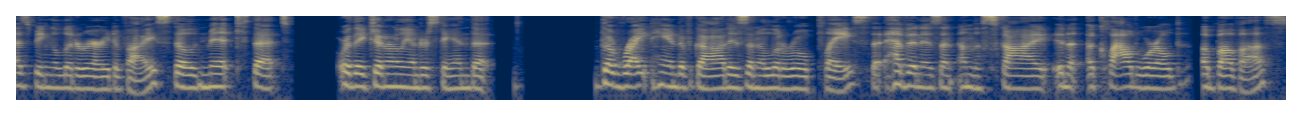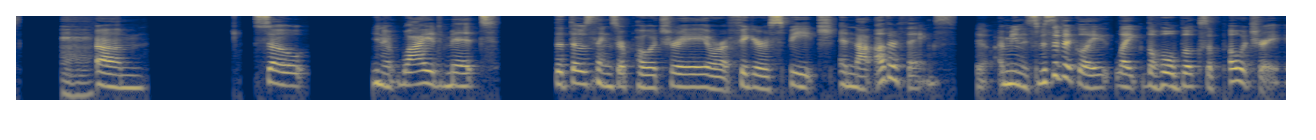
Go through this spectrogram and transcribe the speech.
as being a literary device. They'll admit that, or they generally understand that the right hand of God is in a literal place, that heaven isn't on the sky in a, a cloud world above us. Hmm Um, so, you know, why admit that those things are poetry or a figure of speech and not other things? You know, I mean, specifically like the whole books of poetry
